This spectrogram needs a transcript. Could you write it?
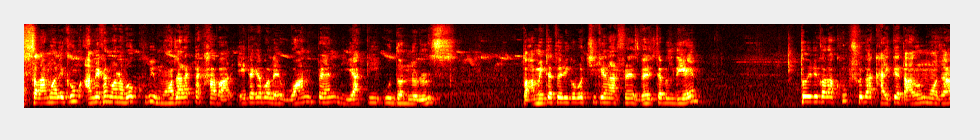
আসসালামু আলাইকুম আমি এখন বানাবো খুবই মজার একটা খাবার। এটাকে বলে one pan yaki udon noodles তো আমি এটা তৈরি করব চিকেন আর ফ্রেশ ভেজিটেবল দিয়ে। তৈরি করা খুব সোজা, খাইতে দারুণ মজা।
